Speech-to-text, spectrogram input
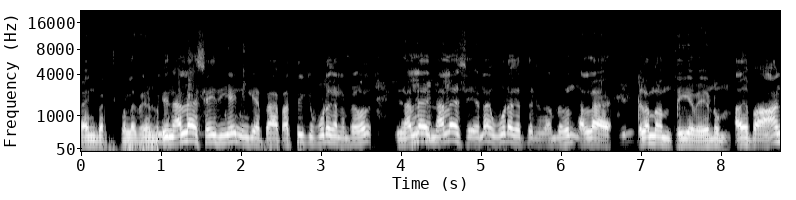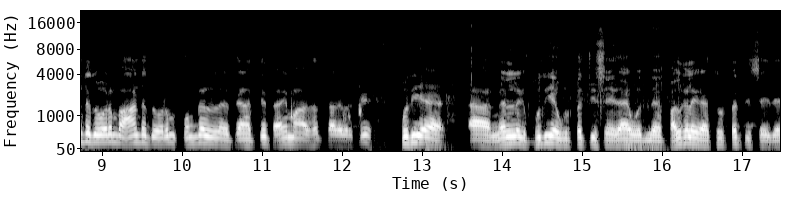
பயன்படுத்தி கொள்ள வேண்டும். இது நல்ல செய்தியை நீங்கள் ப- பத்திரிக்கை ஊடக நண்பர்கள் இது நல்ல நல்ல செய்யனா ஊடகத்தின் நண்பர்கள் நல்ல விளம்பரம் செய்ய வேண்டும். அது இப்போ ஆண்டுதோறும் ஆண்டுதோறும் பொங்கல் தினத்தில் தை மாத தலைவருக்கு புதிய நெல் புதிய உற்பத்தி செய்த இந்த பல்கலைக்கழகத்தை உற்பத்தி செய்த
